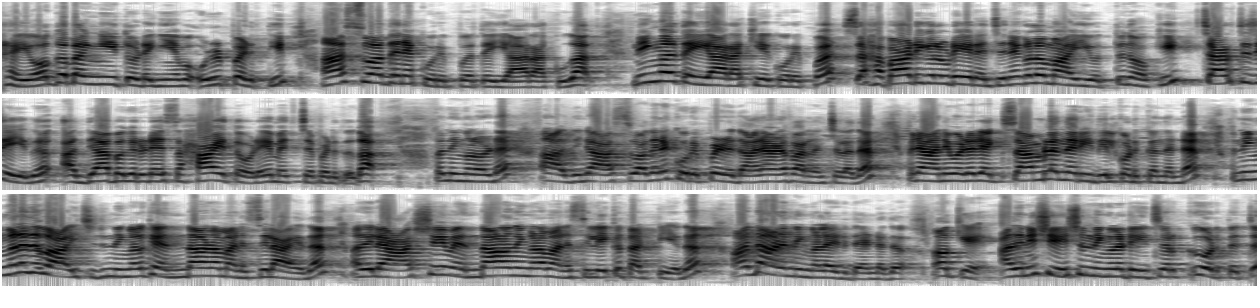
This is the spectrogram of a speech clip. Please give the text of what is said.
പ്രയോഗഭംഗി തുടങ്ങിയവ ഉൾപ്പെടുത്തി ആസ്വാദന കുറിപ്പ് തയ്യാറാക്കുക. നിങ്ങൾ തയ്യാറാക്കിയ കുറിപ്പ് സഹപാഠികളുടെ രചനകളുമായി ഒത്തുനോക്കി ചർച്ച ചെയ്ത് അധ്യാപകരുടെ സഹായത്തോടെ മെച്ചപ്പെടുത്തുക. അപ്പം നിങ്ങളോട് അതിന്റെ ആസ്വാദന കുറിപ്പ് എഴുതാനാണ് പറഞ്ഞിട്ടുള്ളത്. അപ്പം ഞാനിവിടെ ഒരു എക്സാമ്പിൾ എന്ന രീതിയിൽ കൊടുക്കുന്നുണ്ട്. അപ്പം നിങ്ങളിത് വായിച്ചിട്ട് നിങ്ങൾക്ക് എന്താണോ മനസ്സിലായത് അതിലെ ആശയം എന്താണോ നിങ്ങളുടെ മനസ്സിലേക്ക് തട്ടിയത് അതാണ് നിങ്ങൾ എഴുതേണ്ടത്. ഓക്കെ അതിനുശേഷം നിങ്ങൾ ടീച്ചർക്ക് കൊടുത്തിട്ട്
